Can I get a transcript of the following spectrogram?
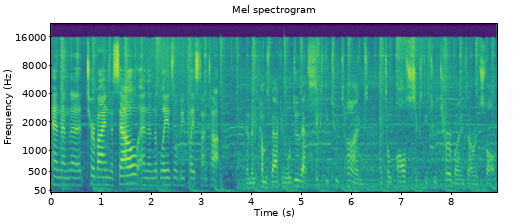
and then the turbine nacelle, and then the blades will be placed on top. And then it comes back and we'll do that 62 times until all 62 turbines are installed.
